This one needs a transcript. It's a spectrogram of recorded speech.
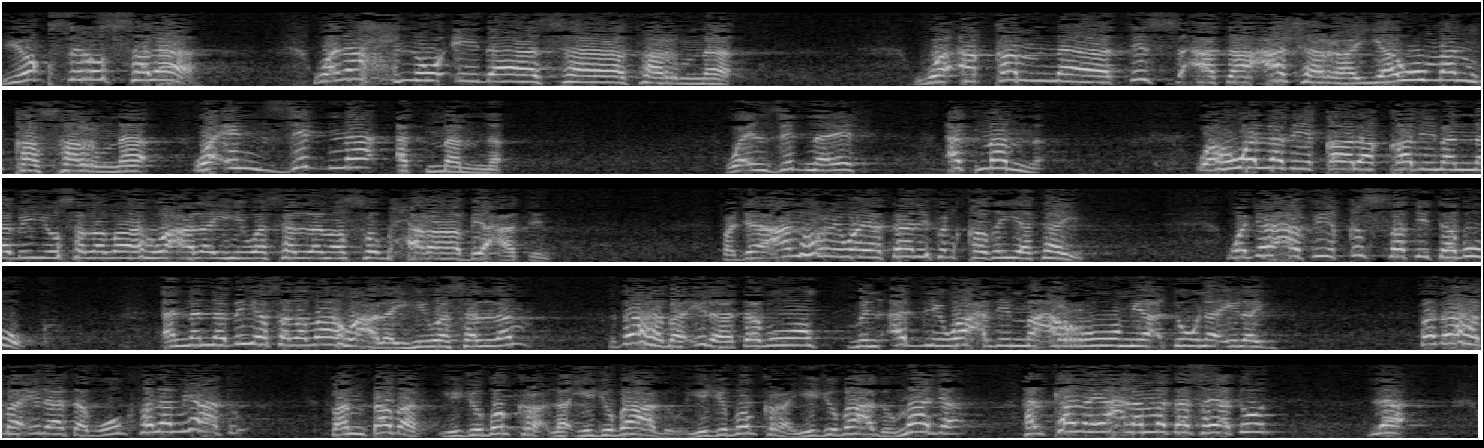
يقصر الصلاة ونحن إذا سافرنا. وأقمنا تسعة عشر يوما قصرنا وإن زدنا أتممنا. وإن زدنا إيش؟ أتممنا. وهو الذي قال قدم النبي صلى الله عليه وسلم صبح رابعة. فجاء عنه الروايتان في القضيتين. وجاء في قصة تبوك أن النبي صلى الله عليه وسلم ذهب إلى تبوك من أجل وعد مع الروم يأتون إليه. فذهب إلى تبوك فلم يأتوا. فانتظر يجوا بكرة. لا يجوا بعده. يجوا بكرة يجوا بعده. ما جاء؟ هل كان يعلم متى سيأتون؟ لا.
